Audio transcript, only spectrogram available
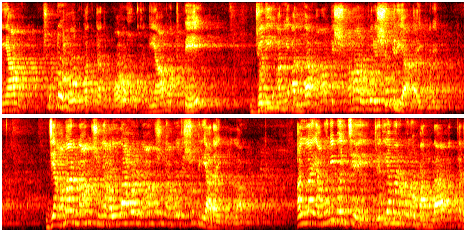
নিয়ামত, ছোট হোক অর্থাৎ বড় হোক, নিয়ামত পেয়ে যদি আমি আল্লাহ আমাকে আমার ওপরে শুক্রিয়া আদায় করে। যে আমার নাম শুনে, আল্লাহর নাম শুনে আমরা যে শুক্রিয়া আদায় করলাম, আল্লাহ এমনই বলছে, যদি আমার কোনো বান্দা অর্থাৎ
